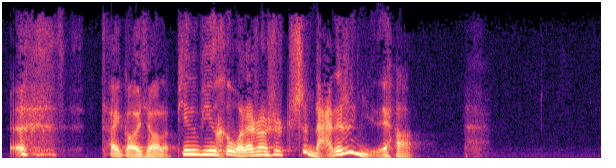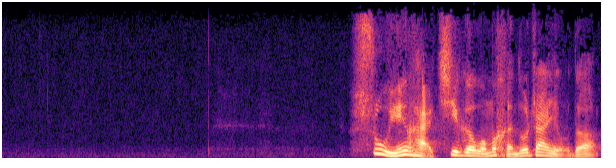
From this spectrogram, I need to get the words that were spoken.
太搞笑了。冰冰和我来说是是男的，是女的呀？树云海七哥，我们很多战友的。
